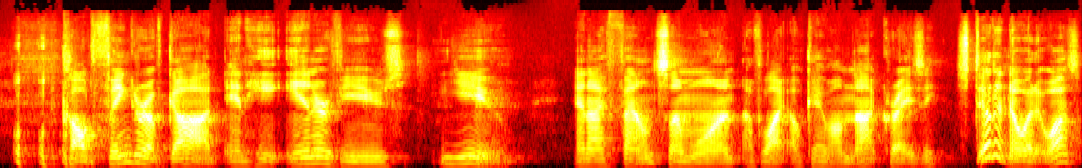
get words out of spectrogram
called Finger of God, and he interviews you. And I found someone of like, okay, well, I'm not crazy. Still didn't know what it was.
